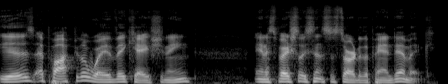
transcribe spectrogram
is a popular way of vacationing, and especially since the start of the pandemic.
